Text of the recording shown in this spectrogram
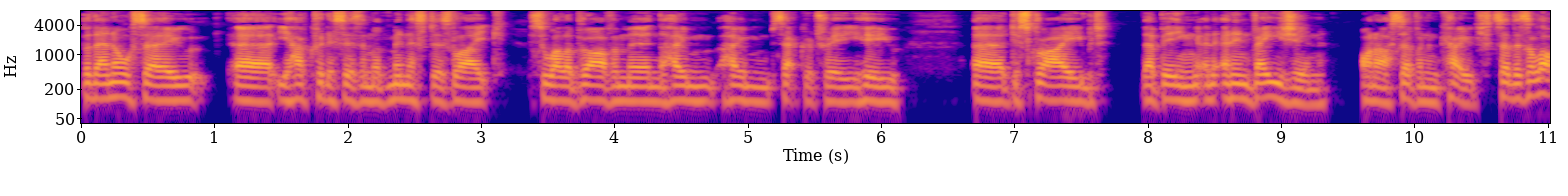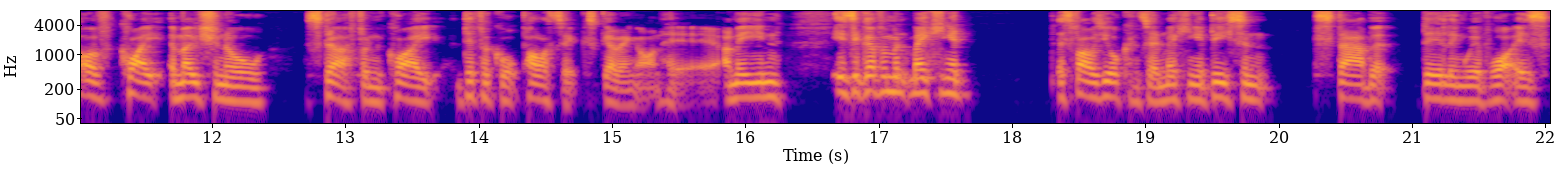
But then also uh, you have criticism of ministers like Suella Braverman, the Home Home Secretary, who uh, described there being an, an invasion on our southern coast. So there's a lot of quite emotional stuff and quite difficult politics going on here. I mean, is the government making a, as far as you're concerned, making a decent stab at dealing with what is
